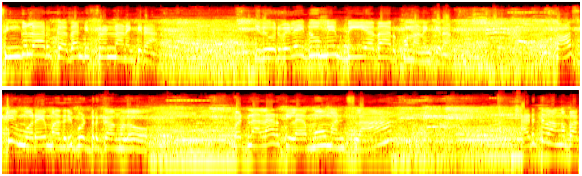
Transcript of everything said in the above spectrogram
சிங்கிளாக இருக்குது அதான் டிஃப்ரெண்ட் நினைக்கிறேன். இது ஒருவேளை இதுவுமே பியாக தான் இருக்கும்னு நினைக்கிறேன். காஸ்டியூம் ஒரே மாதிரி போட்டிருக்காங்களோ? பட் நல்லா இருக்குல்ல மூமெண்ட்ஸ்லாம் அடுத்து வாங்க பார்க்கலாம்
